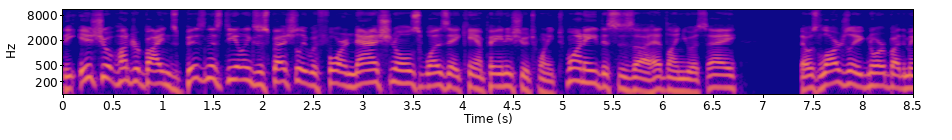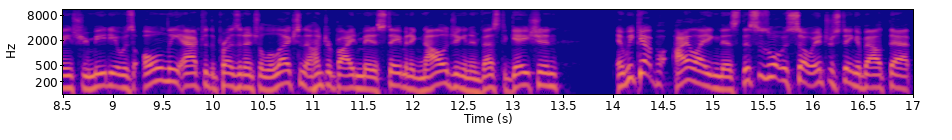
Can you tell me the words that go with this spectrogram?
The issue of Hunter Biden's business dealings, especially with foreign nationals, was a campaign issue of 2020. This is uh, a headline USA that was largely ignored by the mainstream media. It was only after the presidential election that Hunter Biden made a statement acknowledging an investigation. And we kept highlighting this. This is what was so interesting about that.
